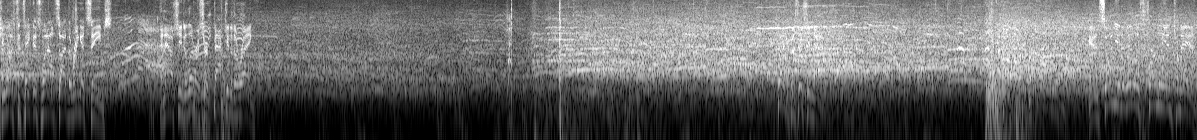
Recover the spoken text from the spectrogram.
She wants to take this one outside the ring, it seems. And now she delivers her back into the ring. Put her in position now. And Sonya Deville is firmly in command.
